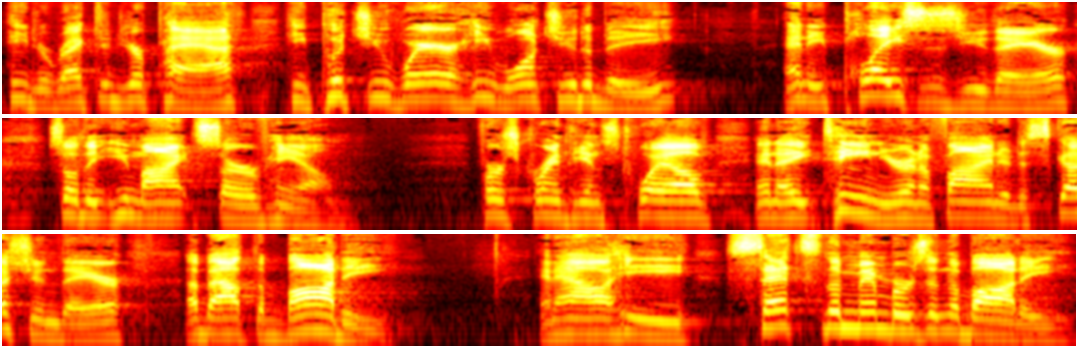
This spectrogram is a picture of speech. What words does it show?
He directed your path, He put you where He wants you to be, and He places you there so that you might serve Him. 1 Corinthians 12 and 18, you're going to find a discussion there about the body and how He sets the members in the body.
